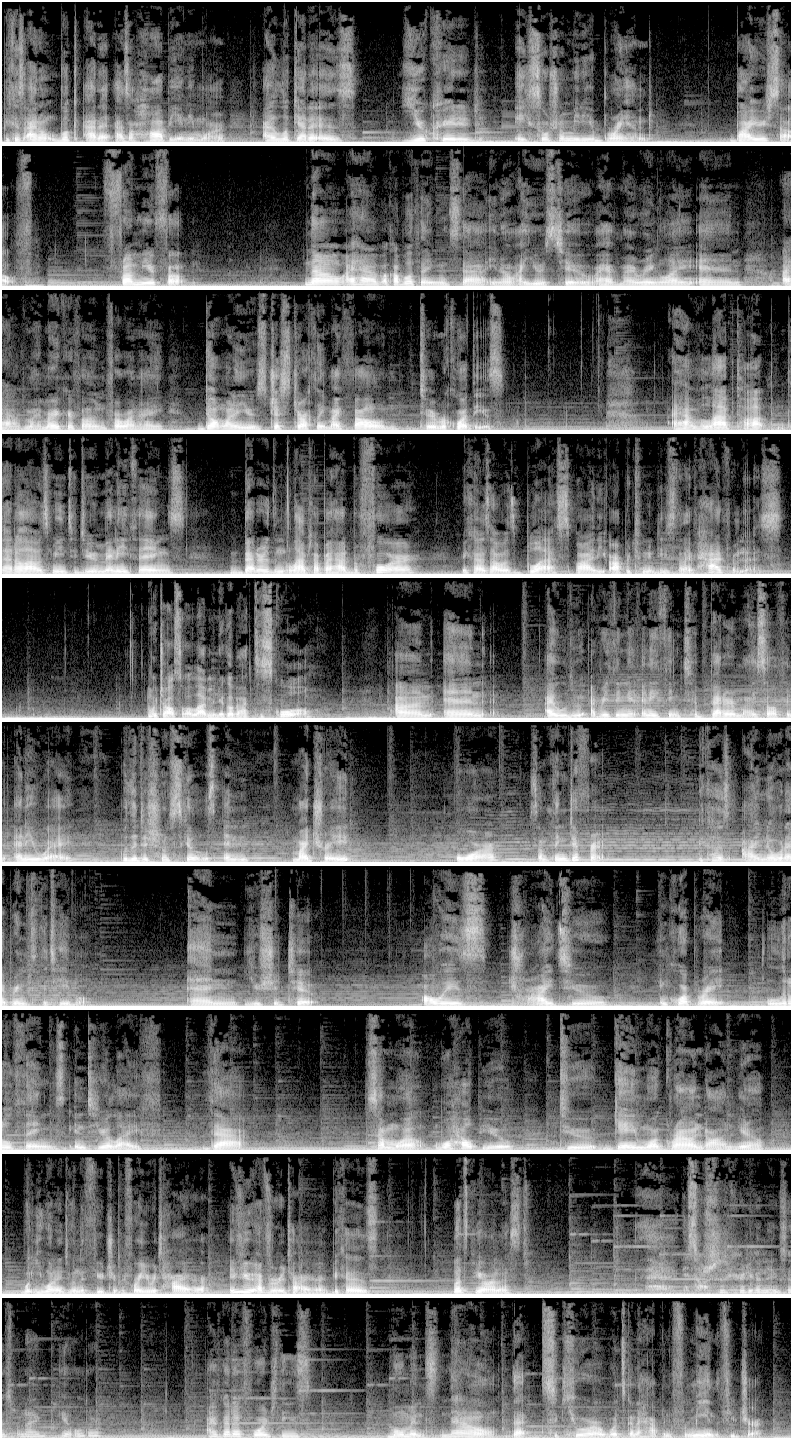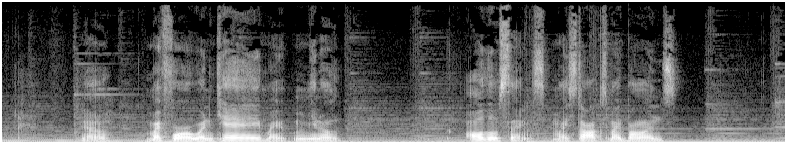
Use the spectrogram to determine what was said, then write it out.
because I don't look at it as a hobby anymore. I look at it as you created a social media brand by yourself from your phone. Now I have a couple of things that, you know, I use too. I have my ring light and I have my microphone for when I don't want to use just directly my phone to record these. I have a laptop that allows me to do many things better than the laptop I had before because I was blessed by the opportunities that I've had from this, which also allowed me to go back to school. Um, and I will do everything and anything to better myself in any way with additional skills in my trade or something different because I know what I bring to the table. And you should too. Always try to incorporate little things into your life that somewhat will help you to gain more ground on, you know, what you want to do in the future before you retire. If you ever retire, because let's be honest, is Social Security going to exist when I get older? I've got to forge these moments now that secure what's going to happen for me in the future. You know, my 401k, my, you know, all those things, my stocks, my bonds.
